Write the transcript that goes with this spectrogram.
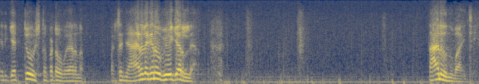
എനിക്ക് ഏറ്റവും ഇഷ്ടപ്പെട്ട ഉപകരണം. പക്ഷെ ഞാനിതങ്ങനെ ഉപയോഗിക്കാറില്ല. താനൊന്ന് വായിച്ചേ.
